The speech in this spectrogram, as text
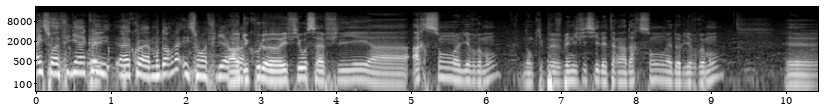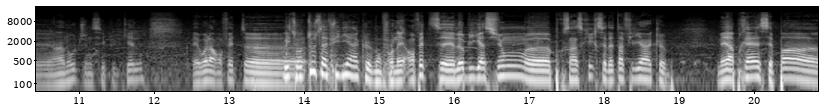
Ah, ils sont affiliés à un club Ouais. à quoi À Mondorla Ils sont affiliés à Alors quoi? du coup, le FIO s'est affilié à Arson-Lièvremont. Donc ils peuvent bénéficier des terrains d'Arson et de Lièvremont. Euh, un autre, je ne sais plus lequel. Et voilà, en fait... euh, Oui, Ils sont tous affiliés à un club en fait. on est, en fait, c'est l'obligation euh, pour s'inscrire, c'est d'être affilié à un club. Mais après, c'est pas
